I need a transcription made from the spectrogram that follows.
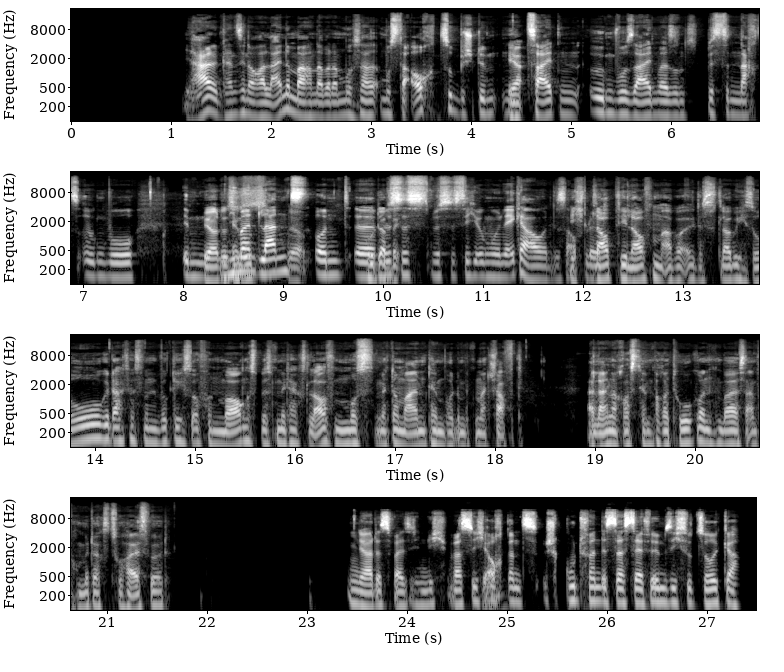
Ja, du kannst ihn auch alleine machen, aber dann muss er, muss er auch zu bestimmten Ja. Zeiten irgendwo sein, weil sonst bist du nachts irgendwo im Ja, ist- Niemandland ja. und äh, Gut, müsstest, müsstest dich irgendwo in die Ecke hauen. Das ist auch Ich glaube, die laufen, aber das ist, glaube ich, so gedacht, dass man wirklich so von morgens bis mittags laufen muss mit normalem Tempo, damit man es schafft. Allein auch aus Temperaturgründen, weil es einfach mittags zu heiß wird. Ja, das weiß ich nicht. Was ich auch ganz gut fand, ist, dass der Film sich so zurückgehalten hat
